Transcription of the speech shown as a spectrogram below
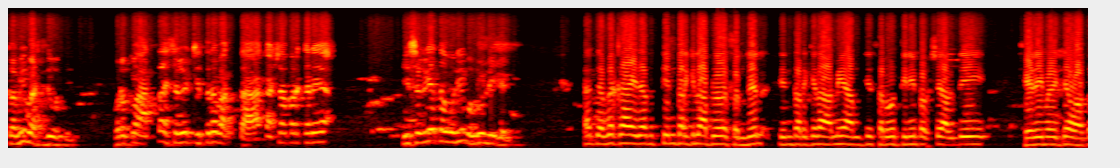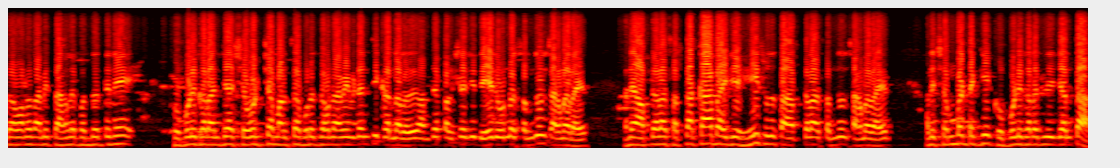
कमी बसली होती. परंतु आता सगळे चित्र बघता कशा प्रकारे ही सगळी आता उरी भरून निघेल? त्याचं काय तीन तारखेला आपल्याला समजेल. तीन तारखेला आम्ही आमचे सर्व तिन्ही पक्ष अगदी खेळीमेळीच्या वातावरणात आम्ही चांगल्या पद्धतीने खोपोळीकरांच्या शेवटच्या माणसापर्यंत जाऊन आम्ही विनंती करणार आहोत. आमच्या पक्षाची ध्येय धोरणं समजून सांगणार आहेत. आणि आपल्याला सत्ता काय पाहिजे हे सुद्धा आपल्याला समजून सांगणार आहेत. आणि शंभर टक्के खोपोळीकरातली जनता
